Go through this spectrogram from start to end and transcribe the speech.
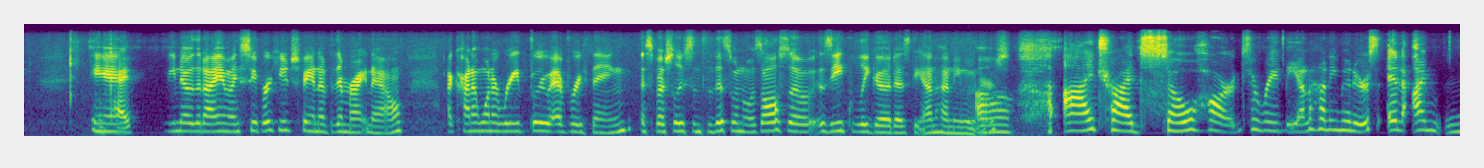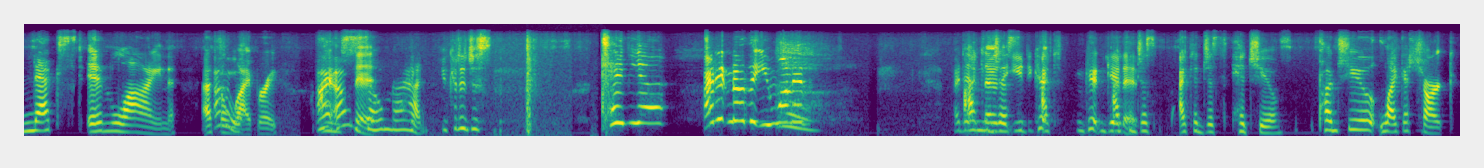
And Okay. we know that I am a super huge fan of them right now. I kind of want to read through everything, especially since this one was also as equally good as the Unhoneymooners. Oh, I tried so hard to read The Unhoneymooners and I'm next in line at the Oh, library. I I'm own it. so mad. You could have just. Tavia, I didn't know that you wanted. I I didn't could know just- that you could get, I could it. just I could just hit you, punch you like a shark.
